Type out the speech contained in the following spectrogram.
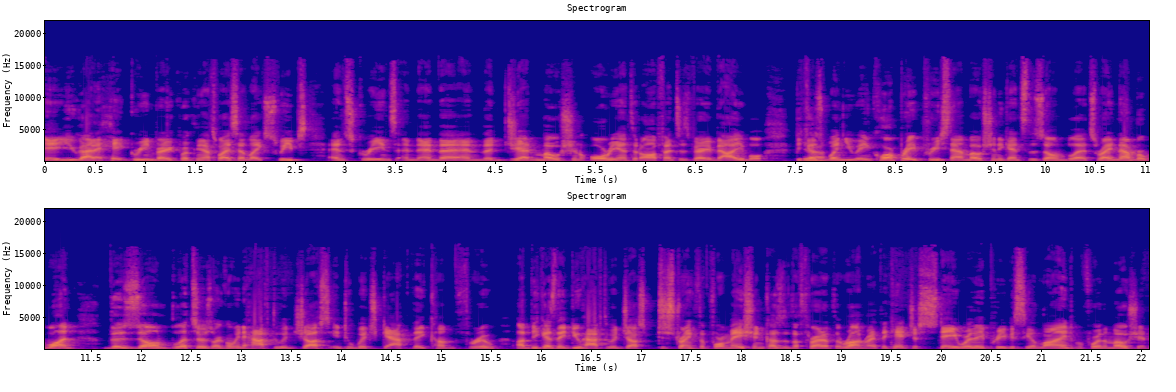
It- you got to hit green very quickly. That's why I said like sweeps and screens and, and the and the jet motion oriented offense is very valuable because Yeah. when you incorporate pre snap motion against the zone blitz, right? Number one, the zone blitzers are going to have to adjust into which gap they come through uh, because they do have to adjust to strength of formation because of the threat of the run, right? They can't just stay where they previously aligned before the motion.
